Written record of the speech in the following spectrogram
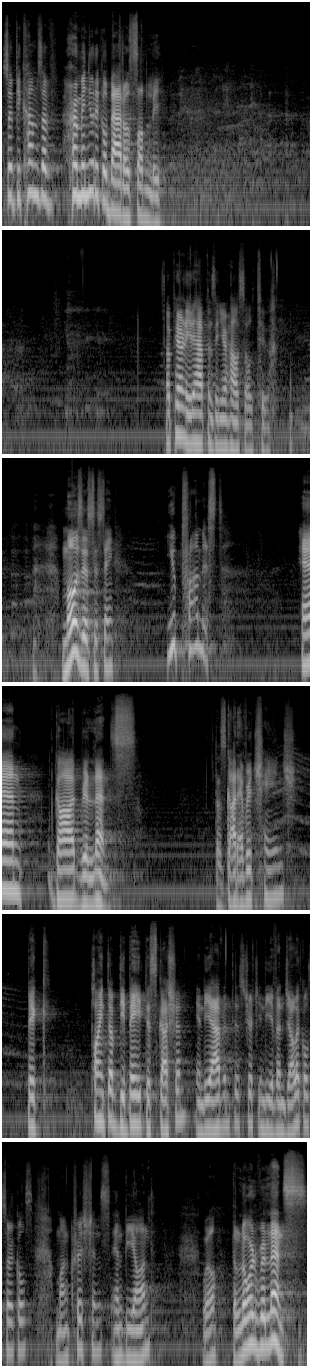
So it becomes a hermeneutical battle suddenly. Apparently, it happens in your household too. Moses is saying, You promised. And God relents. Does God ever change? Big point of debate, discussion in the Adventist church, in the evangelical circles, among Christians and beyond. Well, the Lord relents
